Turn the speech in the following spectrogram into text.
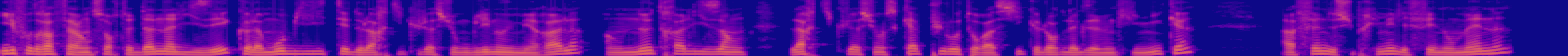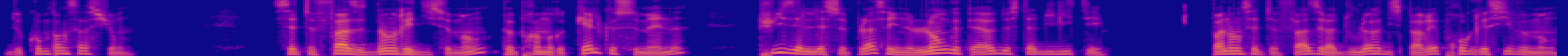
Il faudra faire en sorte d'analyser que la mobilité de l'articulation gléno-humérale en neutralisant l'articulation scapulo-thoracique lors de l'examen clinique afin de supprimer les phénomènes de compensation. Cette phase d'enraidissement peut prendre quelques semaines, puis elle laisse place à une longue période de stabilité. Pendant cette phase, la douleur disparaît progressivement.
